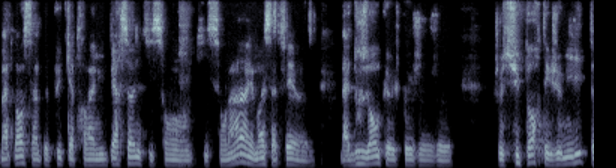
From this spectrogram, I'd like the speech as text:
Maintenant, c'est un peu plus de 80 000 personnes qui sont qui sont là et moi ça fait bah, 12 ans que, que je, je, je supporte et que je milite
